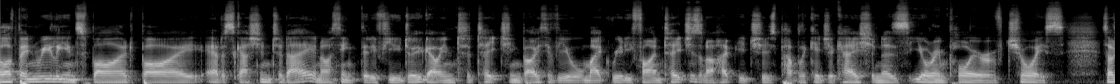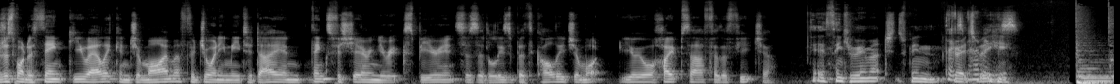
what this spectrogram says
Well, I've been really inspired by our discussion today, and I think that if you do go into teaching, both of you will make really fine teachers, and I hope you choose public education as your employer of choice. So I just want to thank you, Alec and Jemima, for joining me today, and thanks for sharing your experiences at Elizabeth College and what your hopes are for the future. Yeah, thank you very much. It's been Thanks great to be having here.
